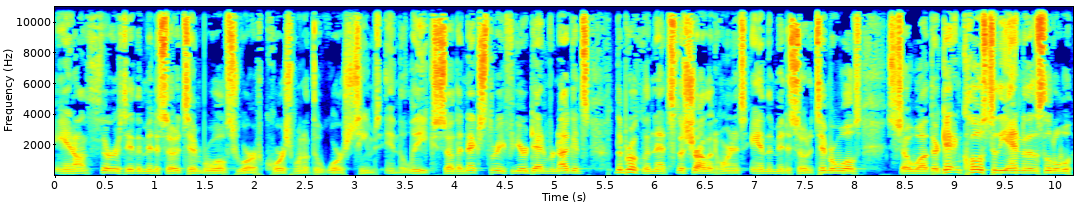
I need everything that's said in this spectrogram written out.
and on Thursday the Minnesota Timberwolves, who are of course one of the worst teams in the league. So the next three for your Denver Nuggets: the Brooklyn Nets, the Charlotte Hornets, and the Minnesota Timberwolves. So uh, they're getting close to the end of this little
